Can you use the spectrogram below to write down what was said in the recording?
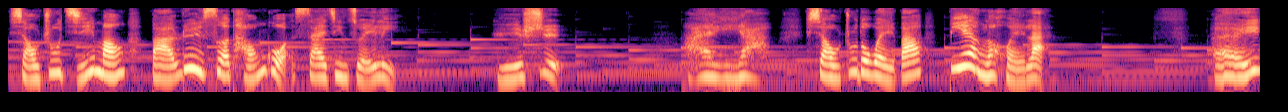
小猪急忙把绿色糖果塞进嘴里，于是。哎呀，小猪的尾巴变了回来。哎，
